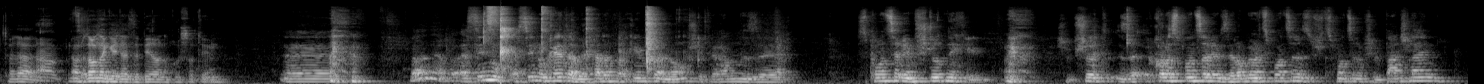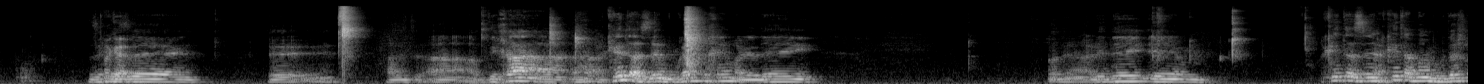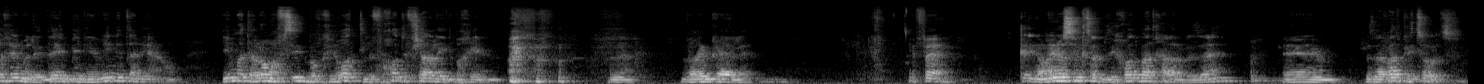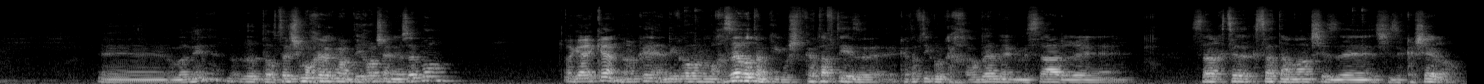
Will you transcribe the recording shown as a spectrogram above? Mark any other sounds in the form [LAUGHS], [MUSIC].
אתה יודע, אז לא נגיד איזה בירה אנחנו שותים. אה, לא יודע, עשינו, עשינו קטע באחד הפרקים שלנו, שקראנו לזה ספונסרים שטותניקים. שפשוט, זה, כל הספונסרים זה לא באמת ספונסרים, זה פשוט ספונסרים של פאנצ' ליין. זה אוקיי. כזה... אה, הבדיחה, הקטע הזה מוגש לכם על ידי, לא יודע, על ידי, אמ, הקטע הזה, הקטע הבא מוקדש לכם על ידי בנימין נתניהו. אם אתה לא מפסיד בבחירות, לפחות אפשר להתבכיין. דברים כאלה. יפה. כן, גם היינו עושים קצת בדיחות בהתחלה וזה, אמ, שזה עבד פיצוץ. אה, אבל אני, אתה רוצה לשמוע חלק מהבדיחות שאני עושה פה? אוקיי, כן. אוקיי, אני כבר ממחזר אותם, כי פשוט כתבתי איזה, כתבתי כל כך הרבה מהם, וסער, אה, סער קצת, קצת אמר שזה, שזה קשה לו.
